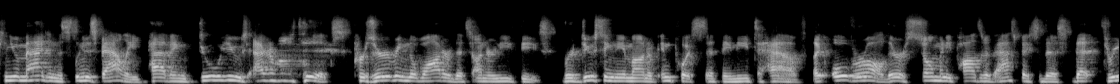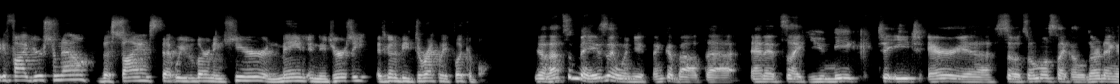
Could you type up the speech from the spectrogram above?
Can you imagine the Salinas Valley having dual use agrivoltaics, preserving the water that's underneath these, reducing the amount of inputs that they need to have? Like overall, there are so many positive aspects of this that three to five years from now, the science that we're learning here in Maine and New Jersey is going to be directly applicable. Yeah, that's amazing when you think about that. And it's like unique to each area. So it's almost like a learning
